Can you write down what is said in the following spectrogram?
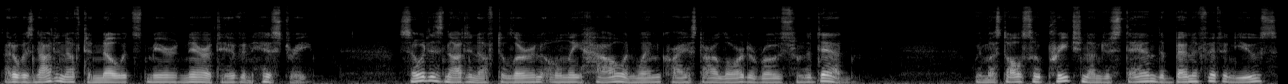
that it was not enough to know its mere narrative and history, so it is not enough to learn only how and when Christ our Lord arose from the dead. We must also preach and understand the benefit and use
